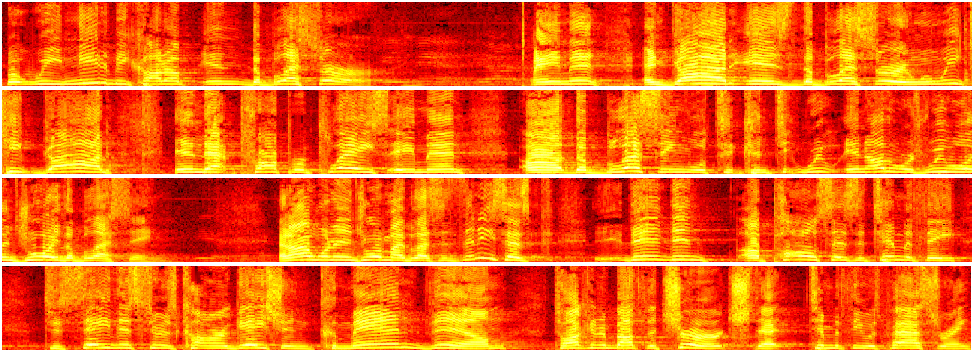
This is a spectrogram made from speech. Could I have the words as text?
But we need to be caught up in the blesser. Amen. And God is the blesser. And when we keep God in that proper place, amen, uh, the blessing will t- continue. In other words, we will enjoy the blessing and I want to enjoy my blessings. Then he says, then, then uh, Paul says to Timothy to say this to his congregation command them, talking about the church that Timothy was pastoring,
